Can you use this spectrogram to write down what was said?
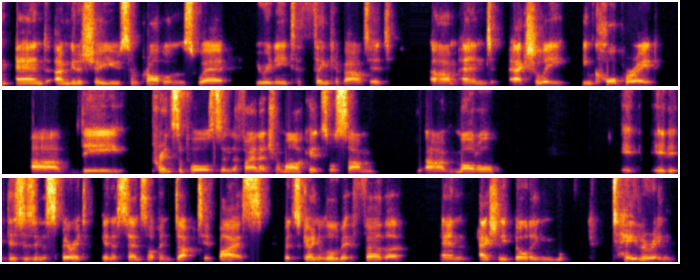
and I'm going to show you some problems where you really need to think about it um, and actually incorporate uh, the principles in the financial markets or some uh, model. It, it, this is in the spirit, in a sense of inductive bias, but it's going a little bit further and actually building, tailoring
